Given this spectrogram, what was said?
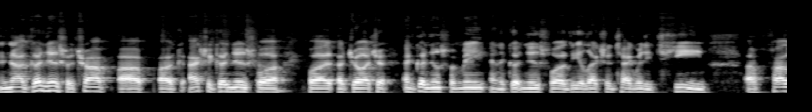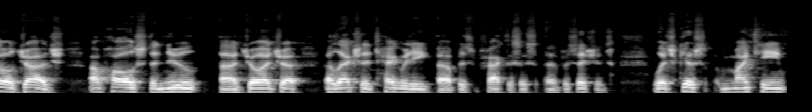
Now, good news for Trump. Uh, uh, actually, good news for for uh, Georgia, and good news for me, and the good news for the election integrity team. A federal judge upholds the new Georgia election integrity uh, practices and positions, which gives my team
